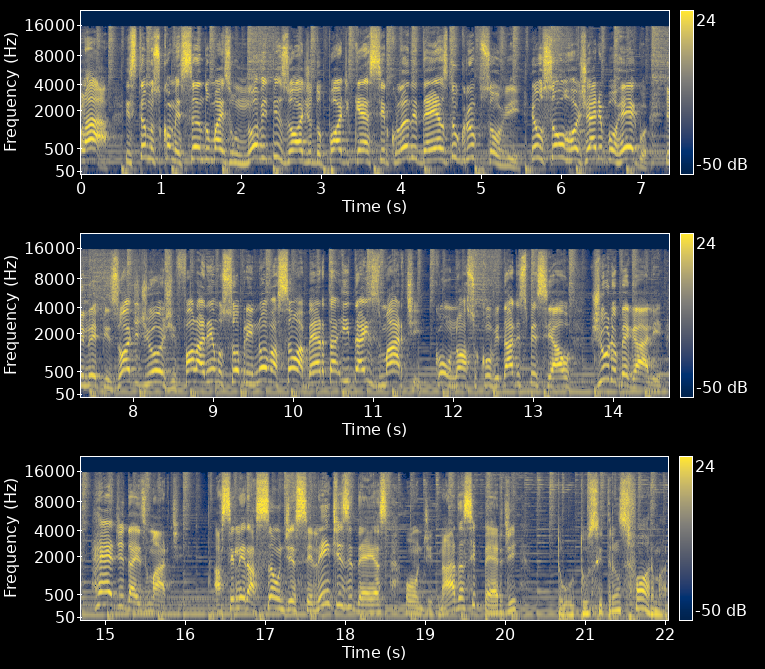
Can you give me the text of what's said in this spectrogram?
Olá! Estamos começando mais um novo episódio do podcast Circulando Ideias do Grupo Solvi. Eu sou o Rogério Borrego e no episódio de hoje falaremos sobre inovação aberta e da Smart, com o nosso convidado especial, Júlio Begali, head da Smart. Aceleração de excelentes ideias, onde nada se perde, tudo se transforma.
